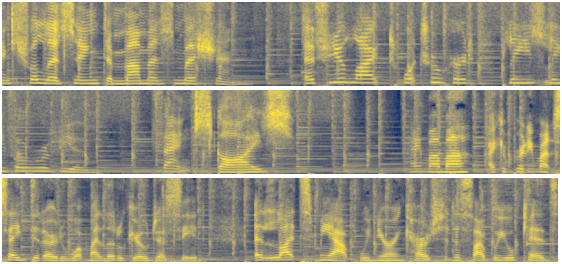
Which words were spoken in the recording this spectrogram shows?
Thanks for listening to Mama's Mission. If you liked what you heard, please leave a review. Thanks, guys. Hey, Mama. I can pretty much say ditto to what my little girl just said. It lights me up when you're encouraged to disciple your kids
